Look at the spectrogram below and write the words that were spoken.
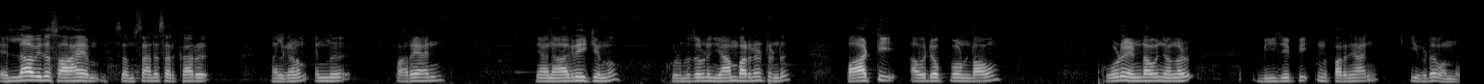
എല്ലാവിധ സഹായം സംസ്ഥാന സർക്കാർ നൽകണം എന്ന് പറയാൻ ഞാൻ ആഗ്രഹിക്കുന്നു. കുടുംബത്തോട് ഞാൻ പറഞ്ഞിട്ടുണ്ട്. പാർട്ടി അവരുടെ ഒപ്പം ഉണ്ടാവും. കൂടെ ഉണ്ടാവും ഞങ്ങൾ. ബി ജെ പി എന്ന് പറഞ്ഞാൽ ഇവിടെ വന്നു.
